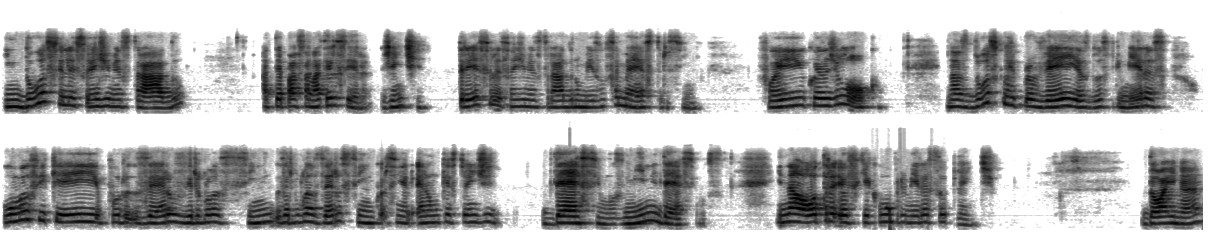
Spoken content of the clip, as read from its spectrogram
em duas seleções de mestrado até passar na terceira. Gente, três seleções de mestrado no mesmo semestre, assim. Foi coisa de louco. Nas duas que eu reprovei, as duas primeiras, uma eu fiquei por 0,5, 0,05, assim, eram questões de décimos, mini décimos. E na outra eu fiquei como primeira suplente. Dói, né?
